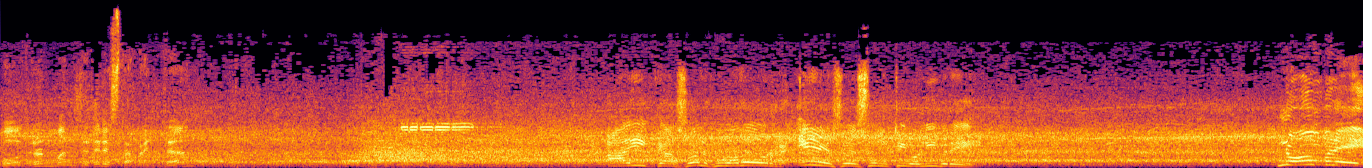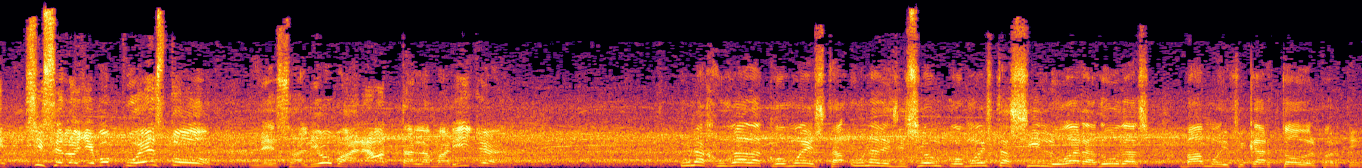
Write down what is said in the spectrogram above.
¿Podrán mantener esta recta? Ahí cazó el jugador. Eso es un tiro libre. ¡No, hombre! ¡Si se lo llevó puesto! Le salió barata la amarilla. Una jugada como esta, una decisión como esta, sin lugar a dudas, va a modificar todo el partido.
